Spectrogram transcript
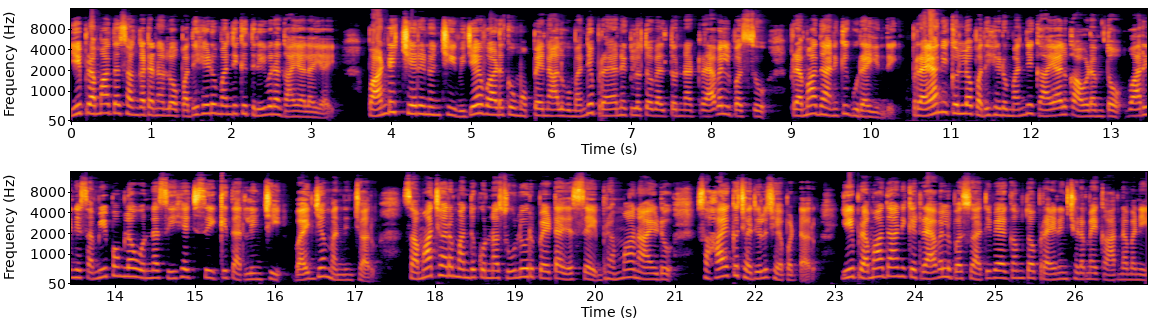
ఈ ప్రమాద సంఘటనలో పదిహేడు మందికి తీవ్ర గాయాలయ్యాయి. పాండిచ్చేరి నుంచి విజయవాడకు ముప్పై నాలుగు మంది ప్రయాణికులతో వెళ్తున్న ట్రావెల్ బస్సు ప్రమాదానికి గురయ్యింది. ప్రయాణికుల్లో పదిహేడు మంది గాయాలు కావడంతో వారిని సమీపంలో ఉన్న సిహెచ్సికి తరలించి వైద్యం అందించారు. సమాచారం అందుకున్న సూలూరుపేట ఎస్ఐ బ్రహ్మానాయుడు సహాయక చర్యలు చేపట్టారు. ఈ ప్రమాదానికి ట్రావెల్ బస్సు అతివేగంతో ప్రయాణించడమే కారణమని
